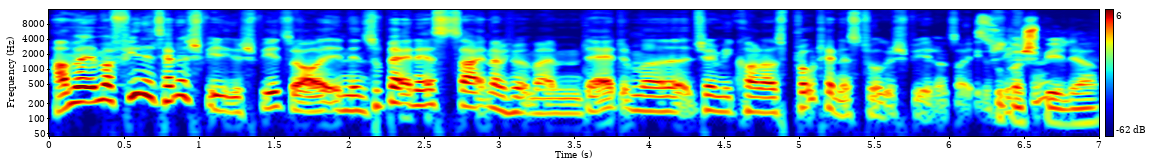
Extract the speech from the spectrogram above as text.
haben wir immer viele Tennisspiele gespielt. So in den Super NES-Zeiten habe ich mit meinem Dad immer Jamie Connors Pro Tennis Tour gespielt und solche Super Geschichten. Spiel, ja.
